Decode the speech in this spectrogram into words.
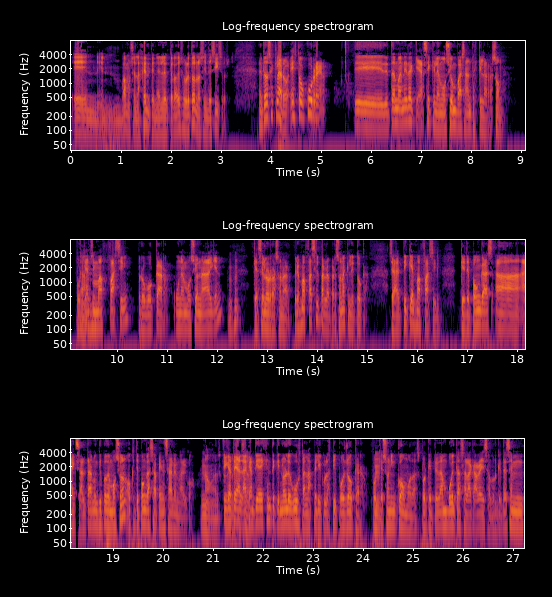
en, en, vamos, en la gente, en el electorado y sobre todo en los indecisos. Entonces, claro, esto ocurre eh, de tal manera que hace que la emoción vaya antes que la razón. Porque Ah, es sí. más fácil provocar una emoción a alguien que hacerlo razonar. Pero es más fácil para la persona que le toca. O sea, a ti que es más fácil que te pongas a, a exaltar un tipo de emoción o que te pongas a pensar en algo. No, es Fíjate a la cantidad de gente que no le gustan las películas tipo Joker, porque Mm. son incómodas, porque te dan vueltas a la cabeza, porque te hacen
